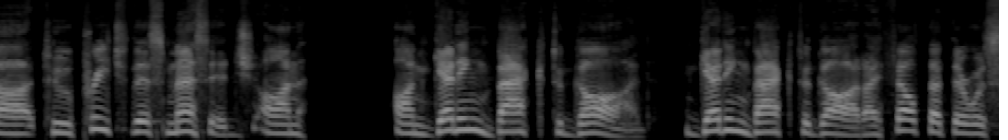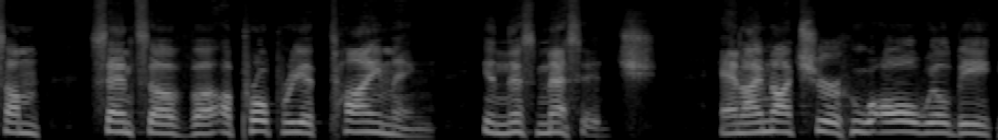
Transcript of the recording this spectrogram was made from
uh, to preach this message on, on getting back to God. Getting back to God. I felt that there was some sense of uh, appropriate timing in this message. And I'm not sure who all will be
